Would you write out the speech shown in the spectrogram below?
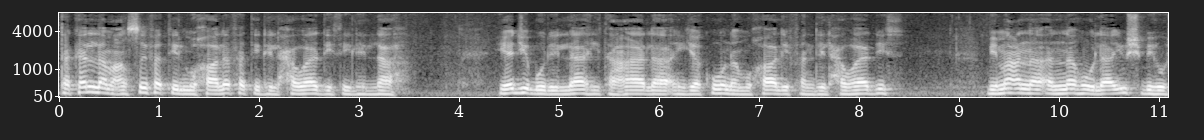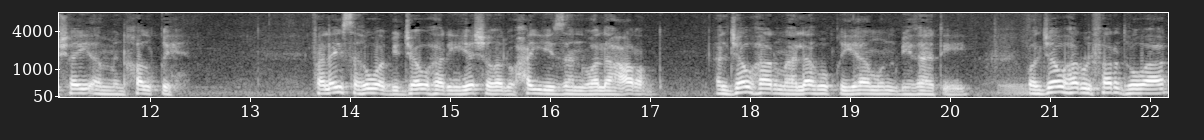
تكلم عن صفة المخالفة للحوادث لله. يجب لله تعالى أن يكون مخالفا للحوادث بمعنى أنه لا يشبه شيئا من خلقه فليس هو بجوهر يشغل حيزا ولا عرض. الجوهر ما له قيام بذاته. والجوهر الفرد هو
